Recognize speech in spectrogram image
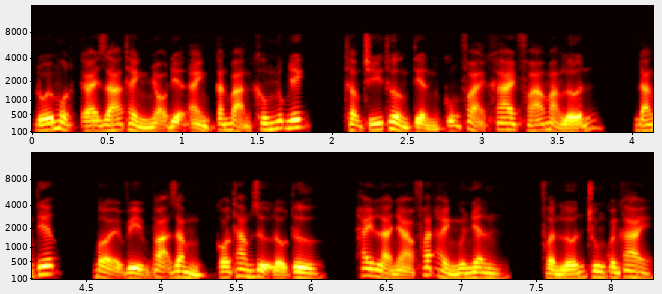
đối một cái giá thành nhỏ điện ảnh căn bản không lúc đích, thậm chí thường tiền cũng phải khai phá mảng lớn, đáng tiếc, bởi vì vạ rằng có tham dự đầu tư, hay là nhà phát hành nguyên nhân, phần lớn chung quanh khai.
